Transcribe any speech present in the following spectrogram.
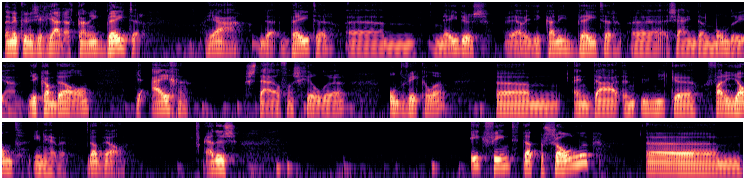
en dan kun je zeggen, ja, dat kan ik beter. Ja, de, beter. Ehm, nee dus. Ja, je kan niet beter uh, zijn dan Mondriaan. Je kan wel je eigen stijl van schilderen ontwikkelen. Um, en daar een unieke variant in hebben. Dat wel. Ja, dus ik vind dat persoonlijk um,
